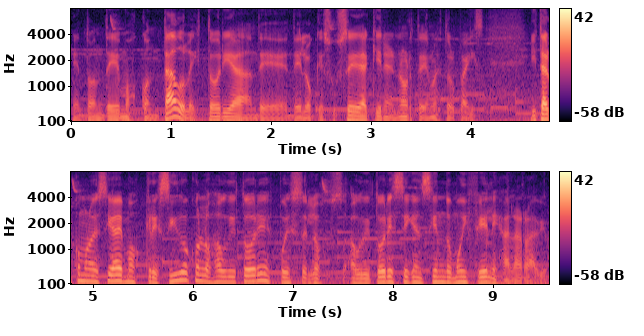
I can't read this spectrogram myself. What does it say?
en donde hemos contado la historia de, lo que sucede aquí en el norte de nuestro país. Y tal como lo decía, hemos crecido con los auditores, pues los auditores siguen siendo muy fieles a la radio.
